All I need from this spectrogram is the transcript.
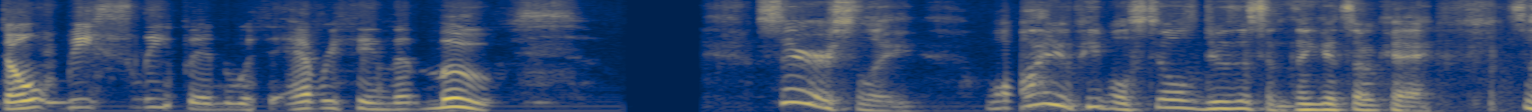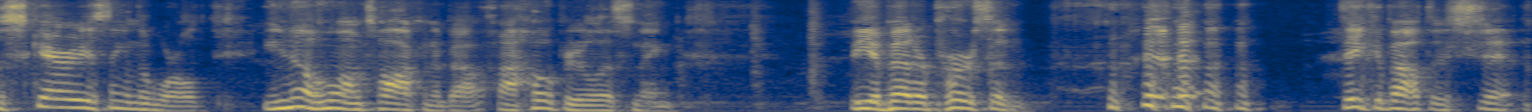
don't be sleeping with everything that moves. Seriously, why do people still do this and think it's okay? It's the scariest thing in the world. You know who I'm talking about. I hope you're listening. Be a better person. think about this shit.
